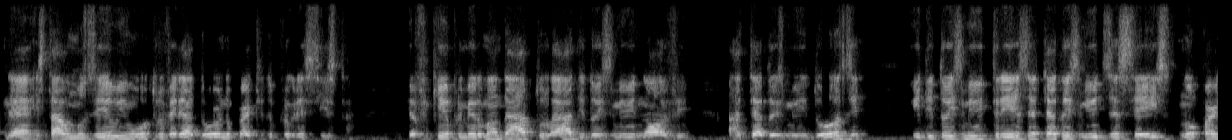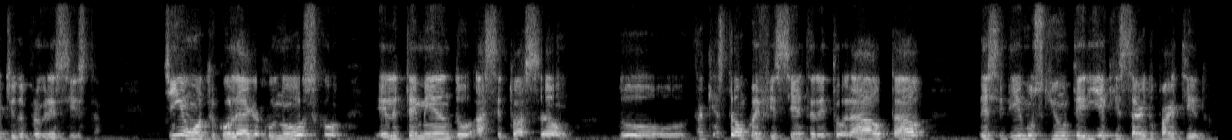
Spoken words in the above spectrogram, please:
Né? Estávamos eu e um outro vereador no Partido Progressista. Eu fiquei o primeiro mandato lá, de 2009 até 2012, e de 2013 até 2016 no Partido Progressista. Tinha um outro colega conosco, ele temendo a situação do, da questão coeficiente eleitoral tal, decidimos que um teria que sair do partido.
